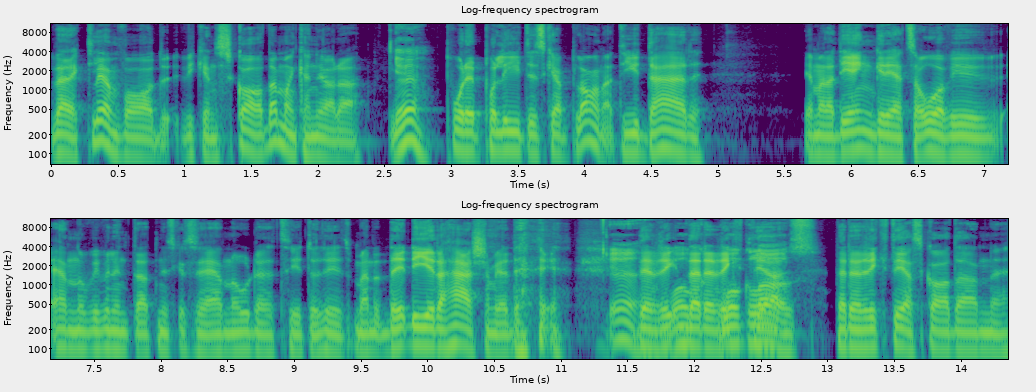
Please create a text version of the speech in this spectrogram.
verkligen vad, vilken skada man kan göra Yeah. på det politiska planet. Det är ju där jag menar, det är en grej att säga, åh, vi, en, vi vill inte att ni ska säga n-ordet hit och dit, men det, det är ju det här som är det, Yeah, den, woke- där, den riktiga, där den riktiga skadan eh,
